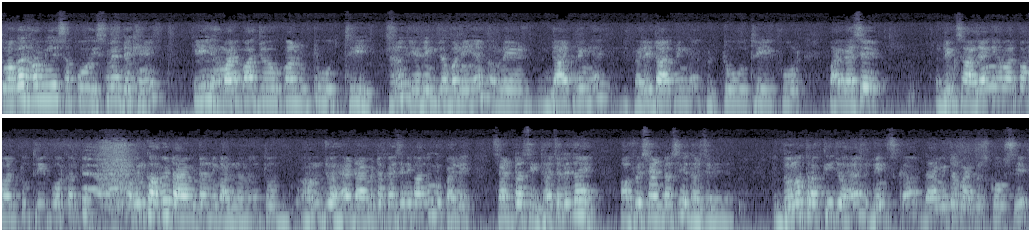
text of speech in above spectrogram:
तो अगर हम ये सपो इसमें देखें कि हमारे पास जो वन टू थ्री है ना, ये रिंग जो बनी है, हमने डार्क रिंग है, पहली डार्क रिंग है, फिर टू थ्री फोर फाइव ऐसे रिंग्स आ जाएँगे हमारे पास वन टू थ्री फोर करके। अब इनका हमें डायमीटर निकालना है। तो हम जो है डायमीटर कैसे निकालेंगे? पहले सेंटर से इधर चले जाए और फिर सेंटर से इधर चले जाए। तो दोनों तरफ़ की जो है रिंग्स का डायमीटर माइक्रोस्कोप से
